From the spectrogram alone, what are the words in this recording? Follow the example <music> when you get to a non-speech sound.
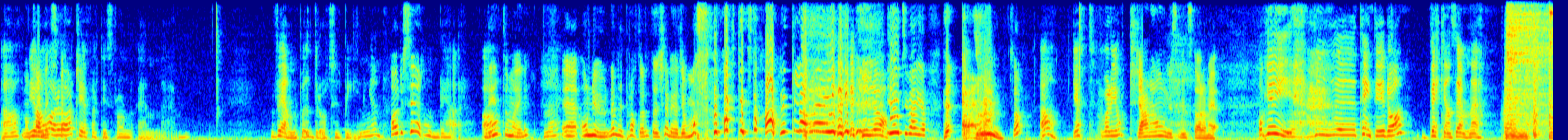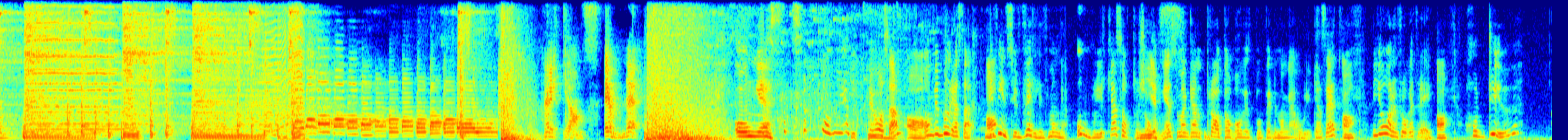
Ja, någon jag har hört det faktiskt från en em, vän på idrottsutbildningen Ja du ser, om det här. det är inte omöjligt. Nej. Eh, och nu när vi pratar detta känner jag att jag måste <laughs> faktiskt harkla mig! <laughs> Ja. Jo tyvärr, jag... <clears throat> Så, Ja, gött. Då var det gjort. kanon, nu ska vi inte störa mer. Okej, vi eh, tänkte idag veckans ämne. Veckans ämne. Ångest. Nu Åsa, Ja. om vi börjar så här. Ja. Det finns ju väldigt många olika sorters Yes. ångest. Så man kan prata om ångest på väldigt många olika sätt. Ja. Men jag har en fråga till dig. Ja. Har du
